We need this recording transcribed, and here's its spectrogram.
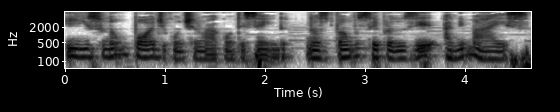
E isso não pode continuar acontecendo. Nós vamos reproduzir animais.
